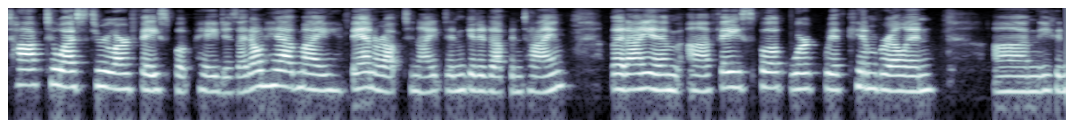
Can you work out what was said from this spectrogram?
talk to us through our Facebook pages. I don't have my banner up tonight, didn't get it up in time, but I am uh, Facebook, work with Kim Brillon. Um, you can,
